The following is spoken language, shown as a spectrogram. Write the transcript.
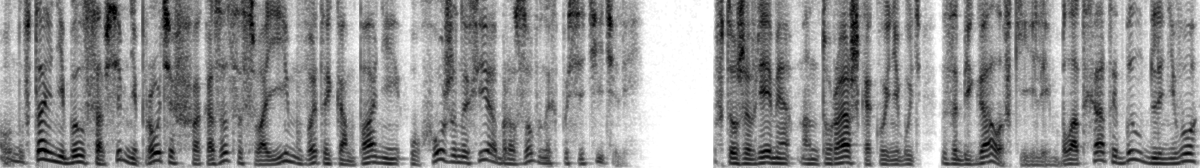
он втайне был совсем не против оказаться своим в этой компании ухоженных и образованных посетителей. В то же время антураж какой-нибудь забегаловки или блатхаты был для него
